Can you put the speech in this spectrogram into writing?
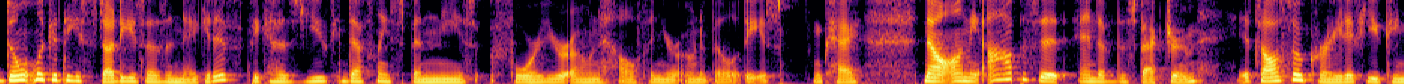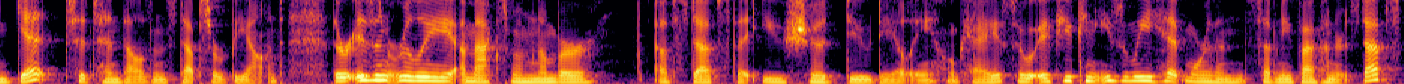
don't look at these studies as a negative because you can definitely spin these for your own health and your own abilities. Okay. Now, on the opposite end of the spectrum, it's also great if you can get to 10,000 steps or beyond. There isn't really a maximum number of steps that you should do daily. Okay. So if you can easily hit more than 7,500 steps,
